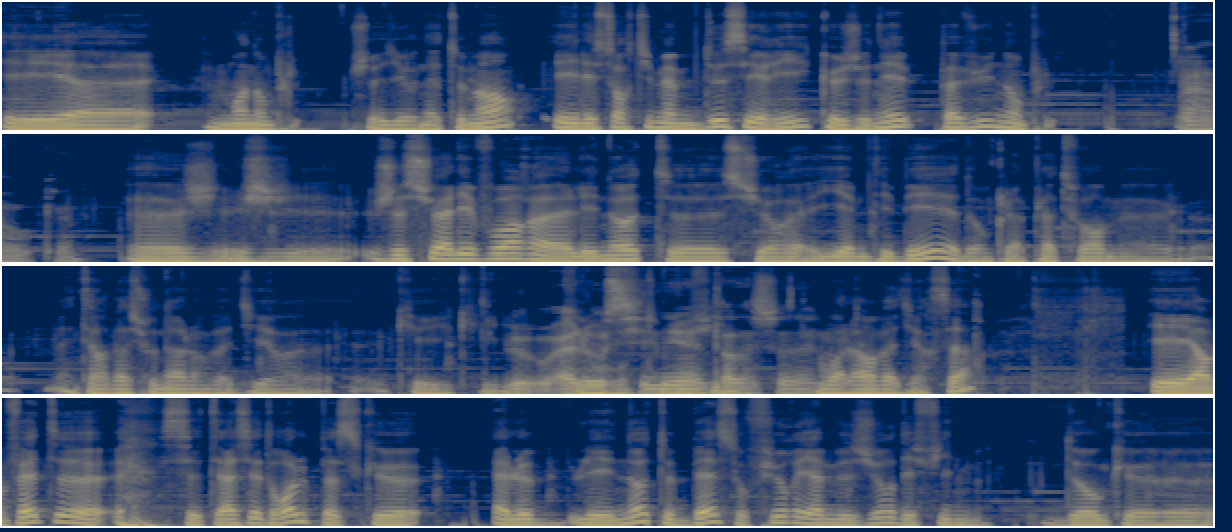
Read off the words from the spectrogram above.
Et euh, moi non plus, je le dis honnêtement. Et il est sorti même deux séries que je n'ai pas vues non plus. Ah, ok. Euh, je, je- je suis allé voir euh, les notes euh, sur IMDB, donc la plateforme internationale, on va dire, qui, qui, Le qui Allo Ciné. International. Voilà, on va dire ça. Et en fait, c'était assez drôle parce que elle- les notes baissent au fur et à mesure des films. Donc, euh,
